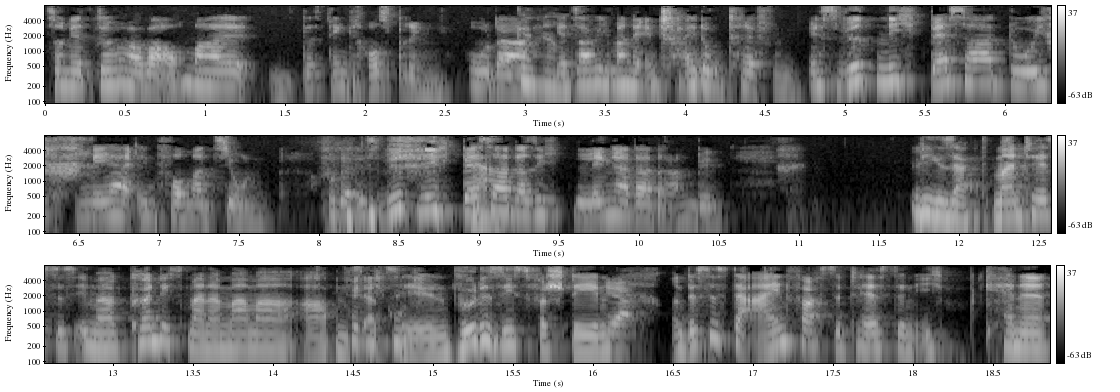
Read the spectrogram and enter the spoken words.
so und jetzt dürfen wir aber auch mal das Ding rausbringen. Oder genau. jetzt darf ich mal eine Entscheidung treffen. Es wird nicht besser durch mehr Informationen. Oder es wird nicht besser, ja. dass ich länger da dran bin. Wie gesagt, mein Test ist immer, könnte ich es meiner Mama abends erzählen? Gut. Würde sie es verstehen? Ja. Und das ist der einfachste Test, den ich kenne.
